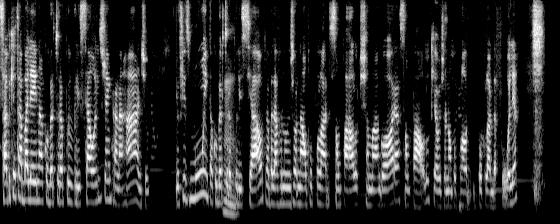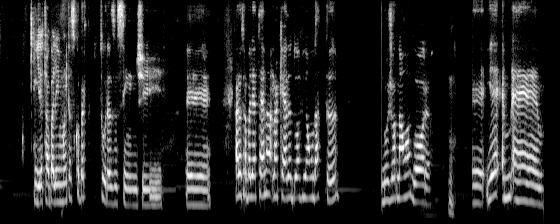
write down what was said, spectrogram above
Sabe que eu trabalhei na cobertura policial antes de entrar na rádio? Eu fiz muita cobertura hum. policial, trabalhava num jornal popular de São Paulo, que chama Agora São Paulo, que é o jornal popular, popular da Folha. E eu trabalhei em muitas coberturas, assim, de... É... Cara, eu trabalhei até na, na, queda do avião da TAM, no jornal Agora. Hum. É, e é, é, é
